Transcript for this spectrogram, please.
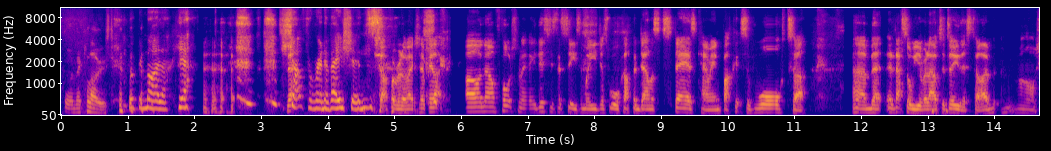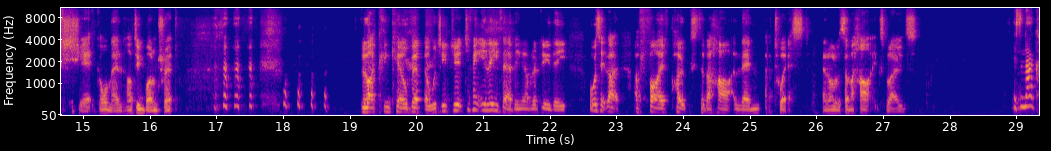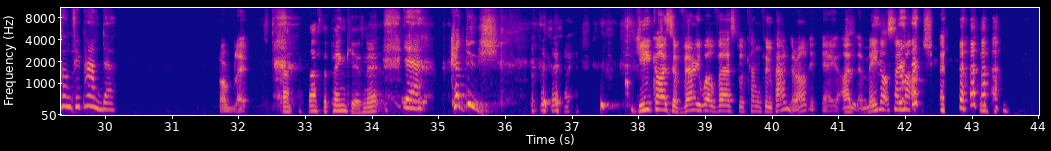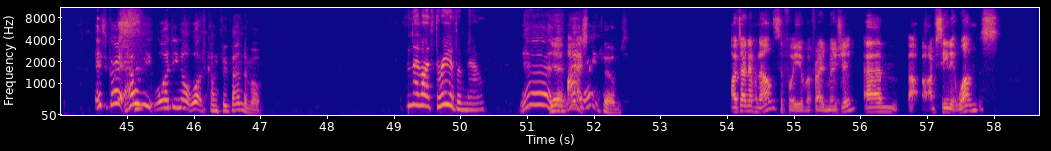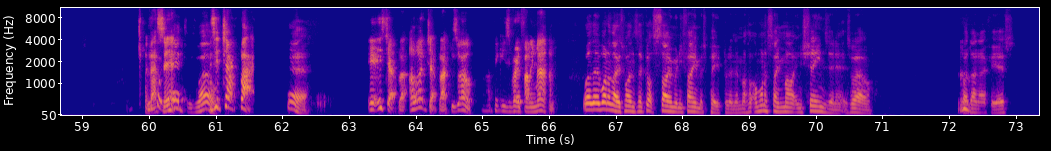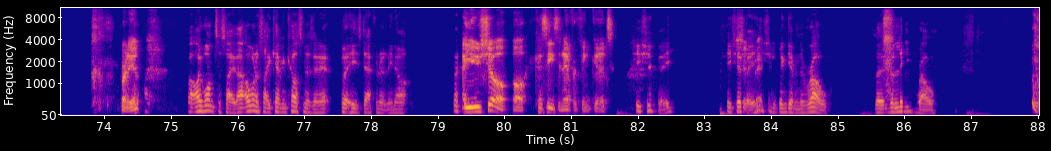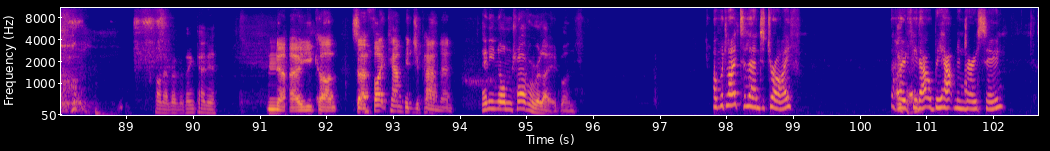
I don't know. When they're closed. Would be my luck. Yeah. Shut for renovations. Shut for renovations. They'll be like, oh no, unfortunately, this is the season where you just walk up and down the stairs carrying buckets of water. Um, that- that's all you're allowed to do this time. Oh shit! Go on then. I'll do one trip. like in Kill Bill, would you do, you- do you think you leave there being able to do the what was it like a five pokes to the heart and then a twist and all of a sudden the heart explodes? Isn't that Kung Fu Panda? Probably. That- that's the pinky, isn't it? Yeah. Kadoosh. You guys are very well versed with Kung Fu Panda, aren't you? I, me, not so much. It's great. How have you? Why do you not watch Kung Fu Panda more? Isn't there like three of them now? Yeah, Yeah. they're, I they're actually- great films. I don't have an answer for you, I'm afraid, Muji. Um, I, I've seen it once, and You've it. As well. Is it Jack Black? Yeah. It is Jack Black. I like Jack Black as well. I think he's a very funny man. Well, they're one of those ones. They've got so many famous people in them. I, I want to say Martin Sheen's in it as well. But I Oh. don't know if he is. Brilliant. But I want to say that. I want to say Kevin Costner's in it, but he's definitely not. Are you sure? Because he's in everything good. He should be. He should, Should be. be. He should have been given the role, the the lead role. Can't have everything, can you? No, you can't. So a fight camp in Japan then. Any non-travel related ones? I would like to learn to drive. Okay. Hopefully that will be happening very soon.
